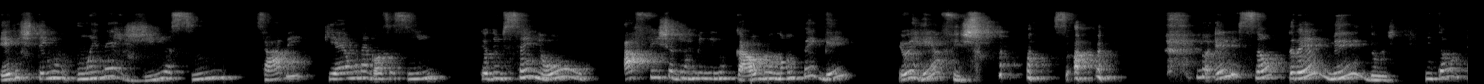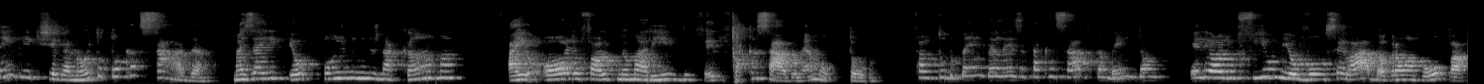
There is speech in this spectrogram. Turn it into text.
Eles têm uma energia assim sabe? Que é um negócio assim, que eu digo, Senhor, a ficha dos meninos calma eu não peguei. Eu errei a ficha, sabe? Eles são tremendos. Então, tem dia que chega à noite, eu estou cansada. Mas aí eu ponho os meninos na cama, aí olho, eu falo pro meu marido, ele está cansado, né, amor? Tô. Falo, tudo bem, beleza, está cansado também. Então, ele olha um filme, eu vou, sei lá, dobrar uma roupa,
